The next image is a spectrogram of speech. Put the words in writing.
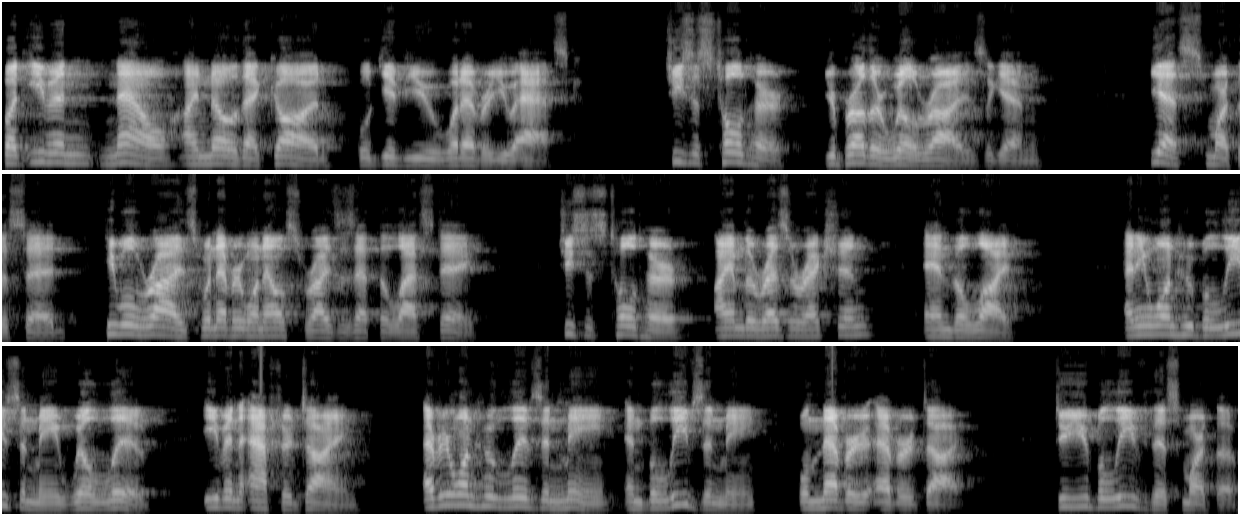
But even now I know that God will give you whatever you ask. Jesus told her, Your brother will rise again. Yes, Martha said, He will rise when everyone else rises at the last day. Jesus told her, I am the resurrection and the life. Anyone who believes in me will live, even after dying. Everyone who lives in me and believes in me will never ever die. Do you believe this, Martha?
